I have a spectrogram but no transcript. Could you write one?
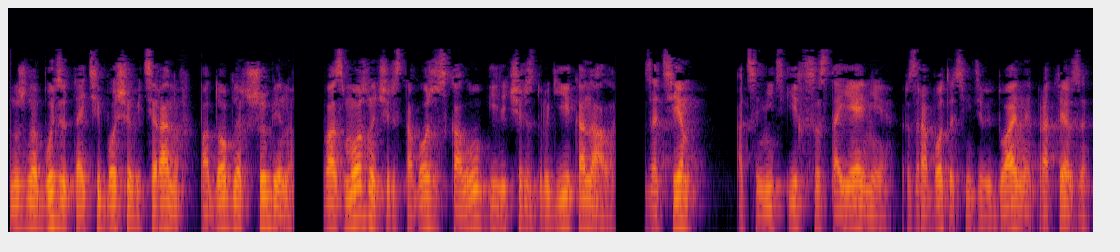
Нужно будет найти больше ветеранов, подобных Шубину, возможно, через того же скалу или через другие каналы. Затем оценить их состояние, разработать индивидуальные протезы,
